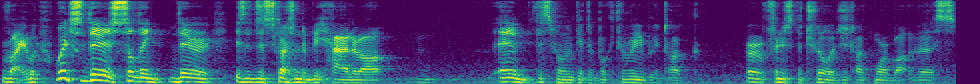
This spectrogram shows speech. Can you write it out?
Right, which there's something there is a discussion to be had about, and this when we get to book three, we can talk or finish the trilogy, talk more about this.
